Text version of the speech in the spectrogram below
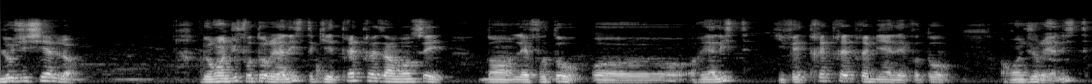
logiciel de rendu photoréaliste qui est très très avancé dans les photos euh, réalistes, qui fait très très très bien les photos rendues réalistes,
